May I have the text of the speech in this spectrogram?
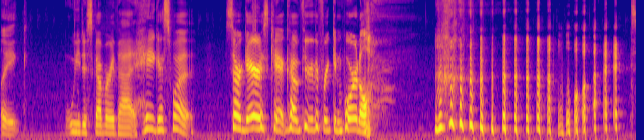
like we discover that hey, guess what? Sargeras can't come through the freaking portal. what?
